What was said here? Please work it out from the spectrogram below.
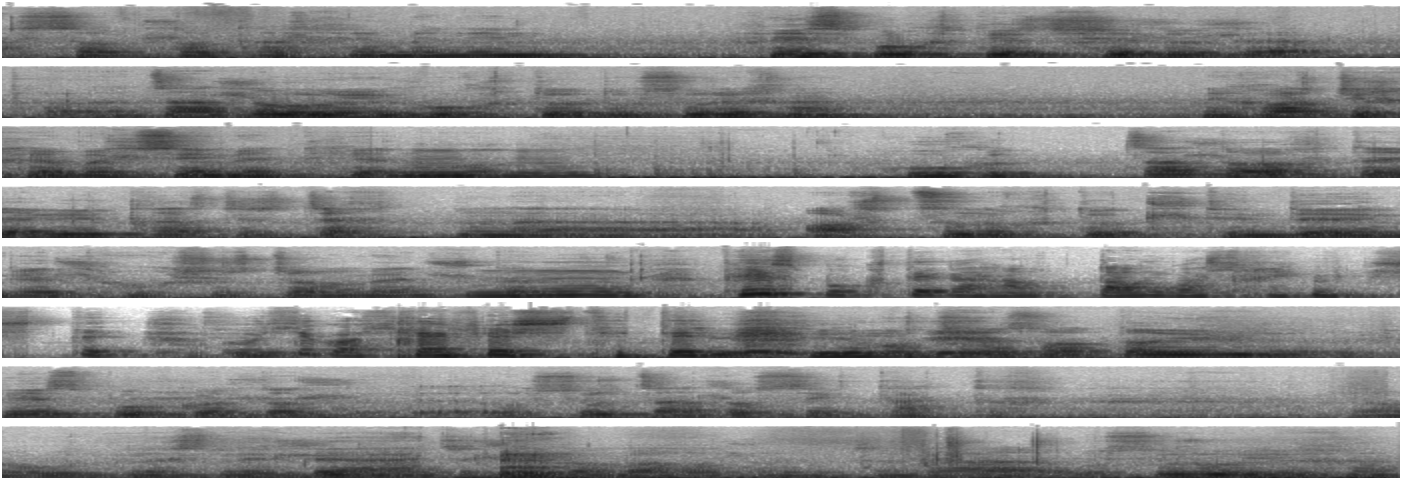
асуудлууд гарах юм байна. Энэ фейсбુક дээр жишээлбэл залуу үеийн хүүхдүүд өсвөрийнхэн нэг орж ирэхэ болсон юм байна. Тэгэхээр нөгөө хүүхэд залуу байхдаа яг эд гарч ирж байхад нь орцсон нөхдүүд л тэндээ ингээл хөгшөрж байгаа юм байна л да. Фэйсбүүктэйгээ хамт домг болох юм байна шүү дээ. Үлэг болох юм байна шүү дээ. Тийм учраас одоо энэ фэйсбүүк бол өсвөр залуусыг татах үүднээс нэлээд ажилтсан байгууллагын үзэн. За өсвөр үеийнхэн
